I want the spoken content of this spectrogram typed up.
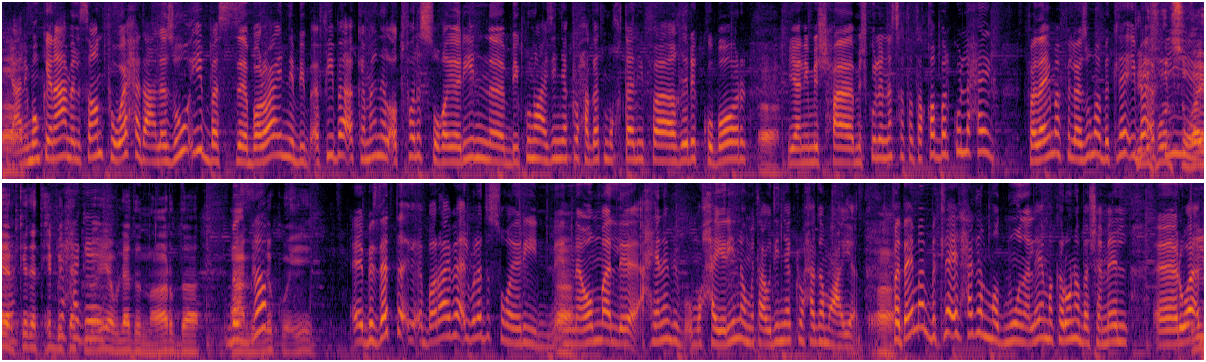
آه. يعني ممكن أعمل صنف واحد على ذوقي بس براعي إن بيبقى فيه بقى كمان الأطفال الصغيرين بيكونوا عايزين ياكلوا حاجات مختلفة غير الكبار آه. يعني مش ح... مش كل الناس هتتقبل كل حاجة فدايما في العزومة بتلاقي بقى تليفون فيه صغير كده تحبي في تاكلوا. إيه يا أولاد النهارده أعمل. لكم إيه بالذات براعي بقى الولاد الصغيرين لأن آه. هم اللي أحيانا بيبقوا محيرين لو متعودين ياكلوا حاجة معينة آه. فدايما بتلاقي الحاجة المضمونة اللي هي مكرونة بشاميل آه، الكل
